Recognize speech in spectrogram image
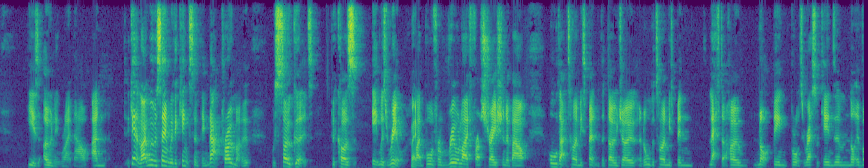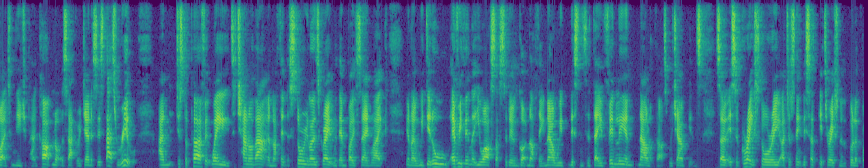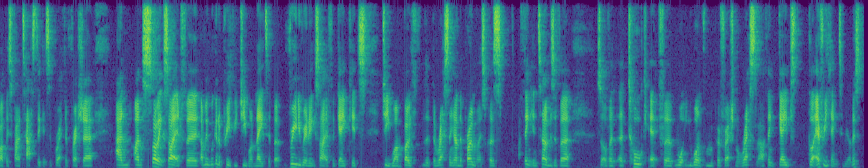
he is owning right now. And again, like we were saying with the Kingston thing, that promo was so good because it was real, right. like born from real life frustration about all that time he spent at the dojo and all the time he's been left at home, not being brought to Wrestle Kingdom, not invited to the New Japan Cup, not a Sakura Genesis. That's real. And just a perfect way to channel that. And I think the storyline's great with them both saying, like, you know, we did all everything that you asked us to do and got nothing. Now we listen to Dave Finlay, and now look at us, we're champions. So it's a great story. I just think this iteration of the Bullet Club is fantastic. It's a breath of fresh air. And I'm so excited for, I mean, we're going to preview G1 later, but really, really excited for Gabe Kidd's G1, both the, the wrestling and the promos, because I think in terms of a sort of a, a toolkit for what you want from a professional wrestler, I think Gabe's got everything, to be honest.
